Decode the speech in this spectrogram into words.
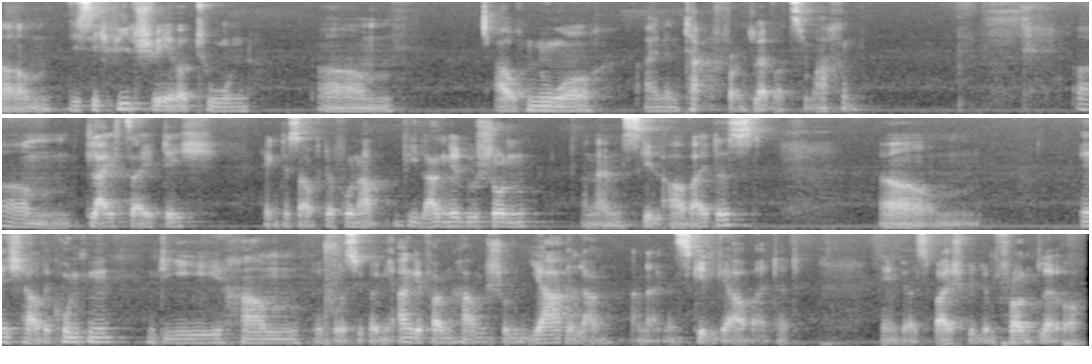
ähm, die sich viel schwerer tun, ähm, auch nur einen Tuck Front Lever zu machen. Ähm, gleichzeitig hängt es auch davon ab, wie lange du schon an einem Skill arbeitest. Ähm, ich habe Kunden, die haben, bevor sie bei mir angefangen haben, schon jahrelang an einem Skill gearbeitet. Nehmen wir als Beispiel den Frontlever.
